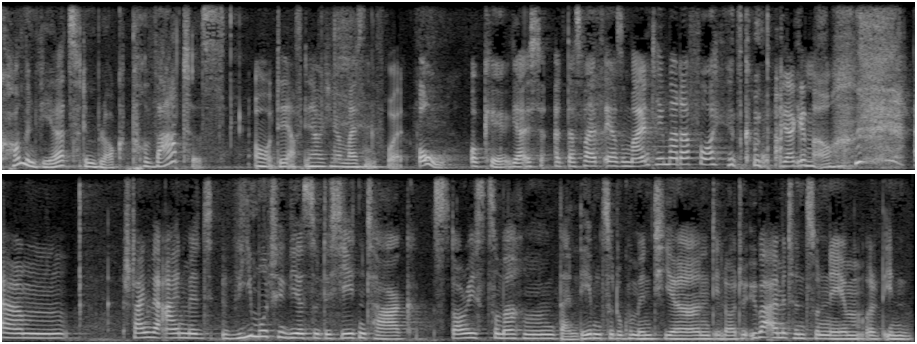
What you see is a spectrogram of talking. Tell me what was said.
Kommen wir zu dem Blog Privates. Oh, den, auf den habe ich mich am meisten gefreut. Oh, okay. Ja, ich, das war jetzt eher so mein Thema davor. Jetzt kommt da. Ja, genau. Ähm, steigen wir ein mit, wie motivierst du dich jeden Tag, Stories zu machen, dein Leben zu dokumentieren, die Leute überall mit hinzunehmen und ihnen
